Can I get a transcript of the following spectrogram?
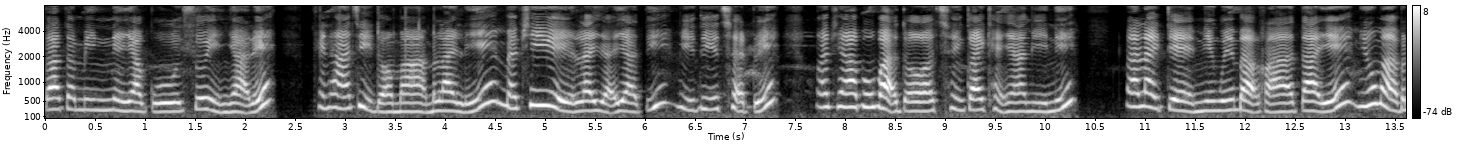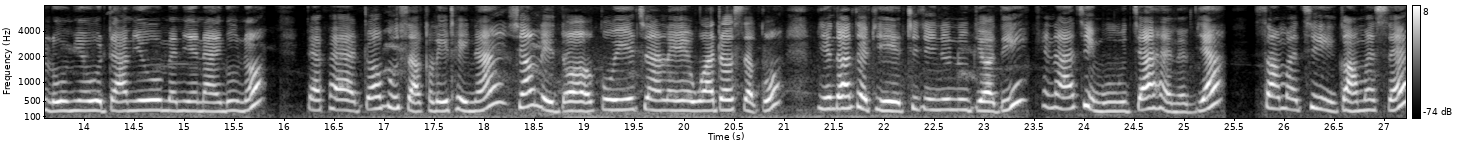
တာသမီနဲ့ရောက်ကိုစိုးရင်ရတယ်ခင်ထားကြည့်တော့မှမလိုက်လင်မဖြစ်ရလိုက်ရရသည်မြည်သည့်အချက်တွင်ငါဖျားဖို့ပါတော့ချင်းကြိုက်ခံရမည်နီ လှလိုက်တဲ့မြင်ကွင်းပါကတာရဲ့မျိုးမှာဘလိုမျိုးဒါမျိုးမမြင်နိုင်ဘူးနော်တစ်ဖက်တောပူစာကလေးထိန်နိုင်ရောက်နေတော့ကိုရေးချမ်းလဲဝါတော့ဆက်ကိုမြင်သားတဲ့ဖြစ်ချစ်ချင်းနုနုပြောသည်ခင်သားချီမူကြားဟန်မပြစောင်းမချီကောင်းမဆက်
